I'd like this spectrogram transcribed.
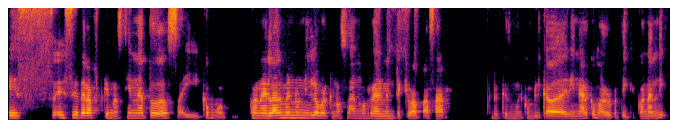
Es ese draft que nos tiene a todos ahí como con el alma en un hilo porque no sabemos realmente qué va a pasar. Creo que es muy complicado de adivinar, como lo platiqué con Andy.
